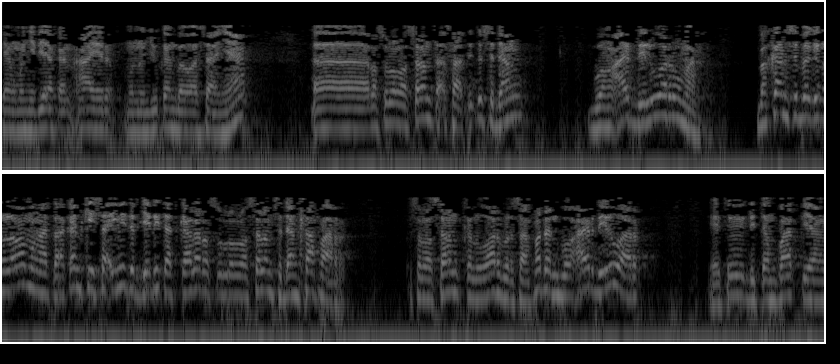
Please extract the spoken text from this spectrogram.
yang menyediakan air menunjukkan bahwasanya uh, Rasulullah SAW saat itu sedang buang air di luar rumah. Bahkan sebagian ulama mengatakan kisah ini terjadi tatkala Rasulullah SAW sedang safar. Rasulullah SAW keluar bersafar dan buang air di luar, yaitu di tempat yang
